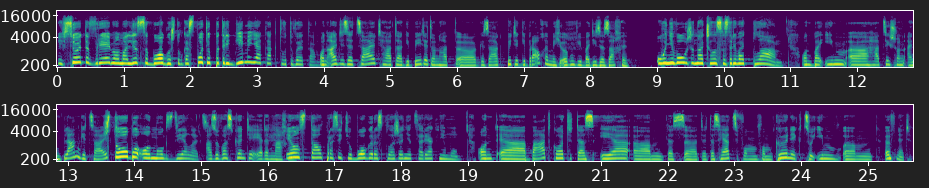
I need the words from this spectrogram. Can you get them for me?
И все это время он молился Богу, чтобы Господь употреби меня как-то вот в этом. Und all diese Zeit hat er gebetet und hat äh, gesagt, bitte gebrauche mich irgendwie bei dieser Sache. У него уже начал созревать план, Und bei ihm äh, hat sich schon ein Plan gezeigt. что бы он мог сделать. Also was könnte er denn И machen? он стал просить у Бога расположение царя к нему. Und er bat Gott, dass er ähm, das, äh, das Herz vom, vom König zu ihm ähm, öffnet.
